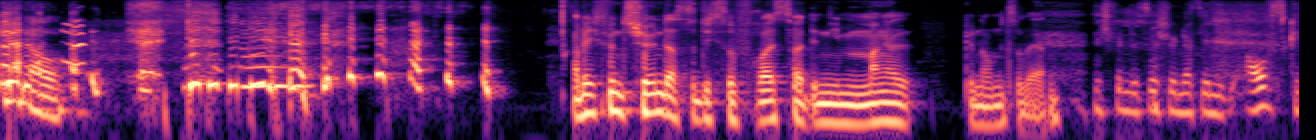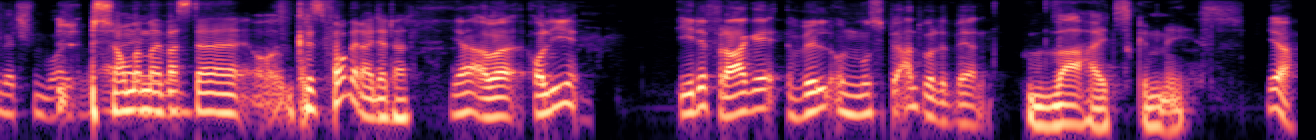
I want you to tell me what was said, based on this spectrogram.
Genau. Aber ich finde es schön, dass du dich so freust, heute in die Mangel genommen zu werden. Ich finde es so schön, dass ihr mich aufsquetschen wollt. Schauen wir mal, was da Chris vorbereitet hat. Ja, aber Olli, jede Frage will und muss beantwortet werden. Wahrheitsgemäß. Ja.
